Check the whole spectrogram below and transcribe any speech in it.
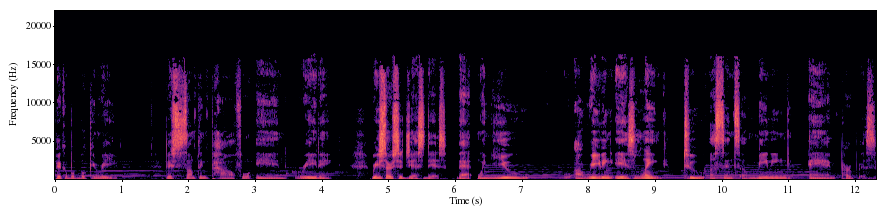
Pick up a book and read. There's something powerful in reading. Research suggests this that when you are reading is linked to a sense of meaning and purpose.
